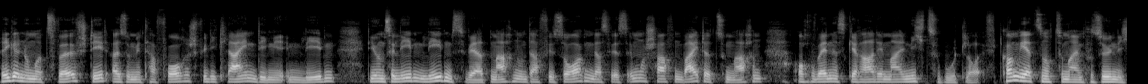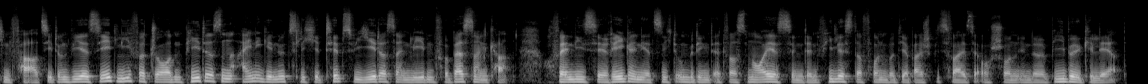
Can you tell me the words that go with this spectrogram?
Regel Nummer 12 steht also metaphorisch für die kleinen Dinge im Leben, die unser Leben lebenswert machen und dafür sorgen, dass wir es immer schaffen, weiterzumachen, auch wenn es gerade mal nicht so gut läuft. Kommen wir jetzt noch zu meinem persönlichen Fazit. Und wie ihr seht, liefert Jordan Peterson einige nützliche Tipps, wie jeder sein Leben verbessern kann. Auch wenn diese Regeln jetzt nicht unbedingt etwas Neues sind, denn vieles davon wird ja beispielsweise auch schon in der Bibel gelehrt.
